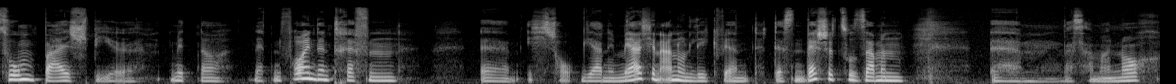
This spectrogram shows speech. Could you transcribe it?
Zum Beispiel mit einer netten Freundin treffen. Ähm, ich schaue gerne Märchen an und lege währenddessen Wäsche zusammen. Ähm, was haben wir noch?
